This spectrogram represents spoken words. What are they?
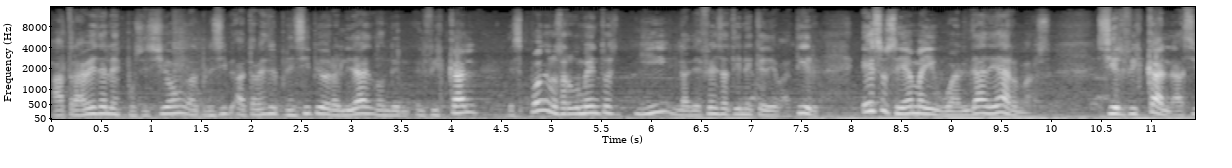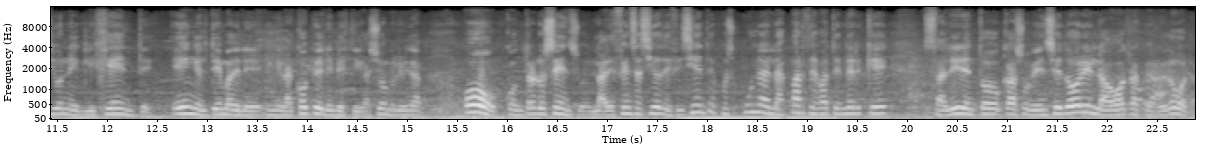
a través de la exposición, al principio, a través del principio de oralidad, donde el fiscal expone los argumentos y la defensa tiene que debatir. Eso se llama igualdad de armas. Si el fiscal ha sido negligente en el tema de en el acopio de la investigación preliminar o, contrario censo, la defensa ha sido deficiente, pues una de las partes va a tener que salir en todo caso vencedora y la otra perdedora.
